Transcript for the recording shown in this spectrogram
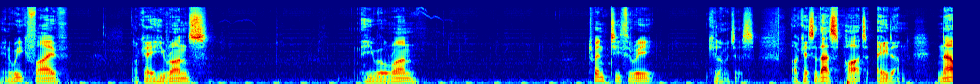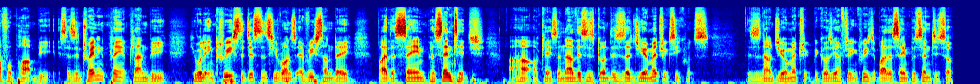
in week 5, okay, he runs, he will run 23 kilometers. Okay, so that's part A done. Now for part B. It says in training plan B, he will increase the distance he runs every Sunday by the same percentage. Uh -huh, okay, so now this is gone. This is a geometric sequence. This is now geometric because you have to increase it by the same percentage. So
